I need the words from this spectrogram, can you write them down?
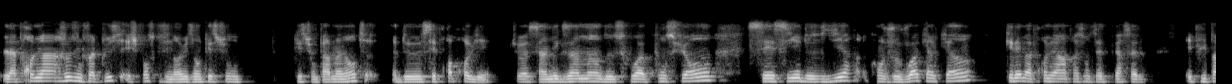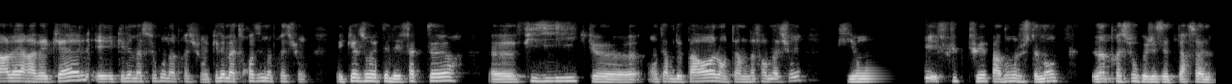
La première chose, une fois de plus, et je pense que c'est une remise en question question permanente de ses propres biais. Tu vois, c'est un examen de soi conscient. C'est essayer de se dire quand je vois quelqu'un, quelle est ma première impression de cette personne? Et puis parler avec elle et quelle est ma seconde impression? Et quelle est ma troisième impression? Et quels ont été les facteurs euh, physiques euh, en termes de parole, en termes d'information qui ont fluctuer pardon justement l'impression que j'ai cette personne.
